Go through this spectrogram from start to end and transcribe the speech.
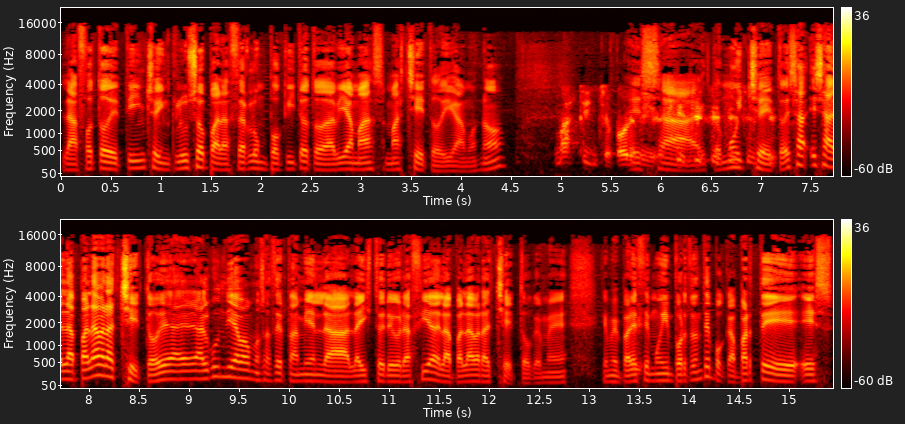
la foto de Tincho incluso para hacerlo un poquito todavía más, más cheto, digamos, ¿no? Más tincho, pobre. Exacto, muy cheto. Esa, esa, la palabra cheto, eh, algún día vamos a hacer también la, la historiografía de la palabra cheto, que me, que me parece muy importante porque aparte es,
